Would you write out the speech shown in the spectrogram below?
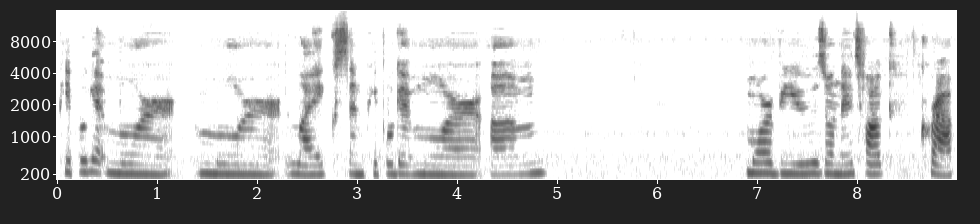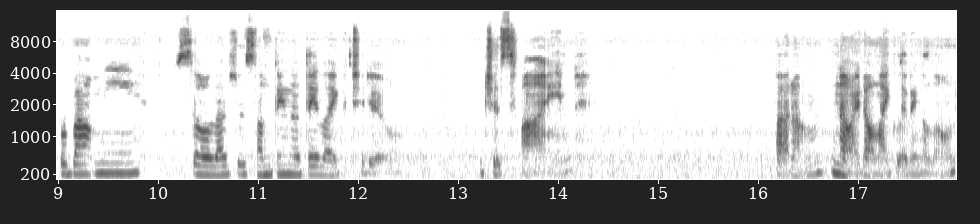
people get more more likes and people get more um more views when they talk crap about me. So that's just something that they like to do which is fine. But um no, I don't like living alone.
